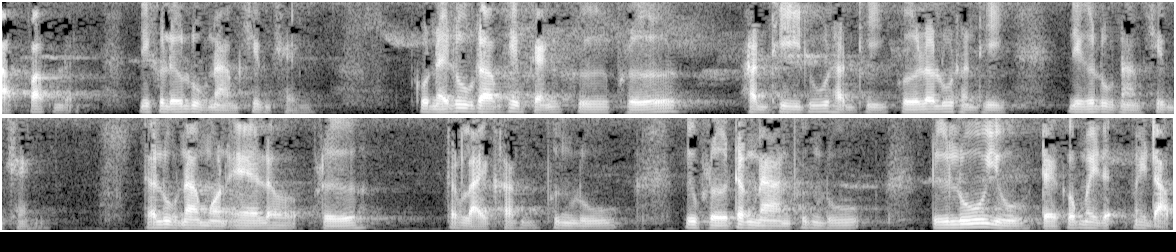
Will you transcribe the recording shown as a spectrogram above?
ดับปั๊บเลย นี่เขาเรียกรูปนามเข้มแข็ง คนไหนรูปนามเข้มแข็งคือ เผลอทันทีรู้ทันที เผลอแล้วรู้ทันที นี่ก็รูปนามเข้มแข็ง ถ้ารูปนามหมอนแอแล้วเผลอตั้งหลายครั้งเพิ่งรู้หรือเผลอตั้งนานเพิ่งรู้ หรือรู้อยู่แต่ก็ไม่ไม่ดับ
